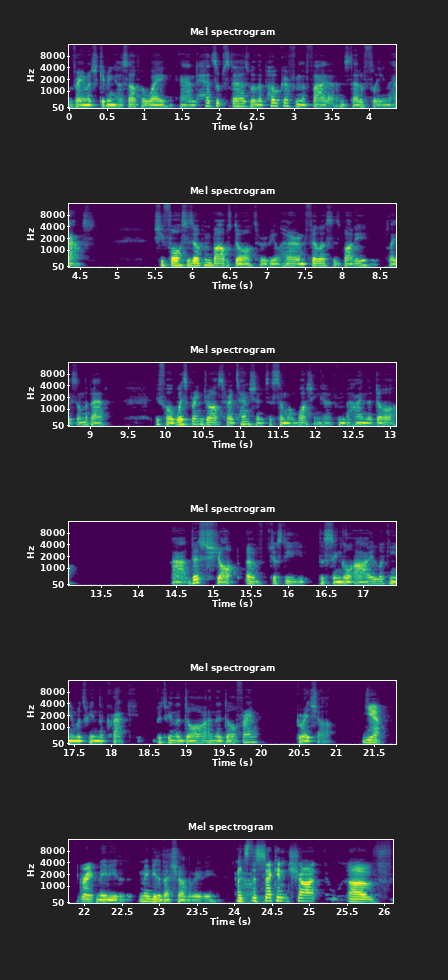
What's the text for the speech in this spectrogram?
very much giving herself away, and heads upstairs with a poker from the fire instead of fleeing the house. She forces open Barb's door to reveal her and Phyllis's body placed on the bed, before whispering draws her attention to someone watching her from behind the door. Uh, this shot of just the, the single eye looking in between the crack between the door and the door frame, great shot. Yeah, great. Maybe maybe the best shot in the movie. It's the Um, second shot of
